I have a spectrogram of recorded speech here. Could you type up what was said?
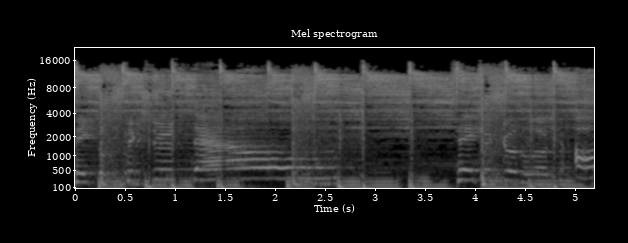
Take the pictures down. Take a good look.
